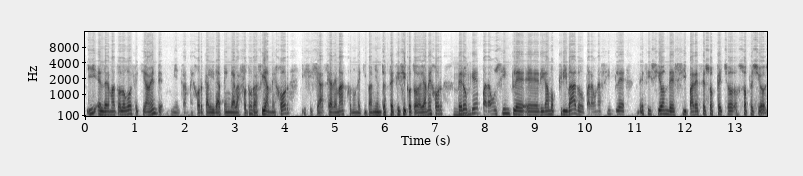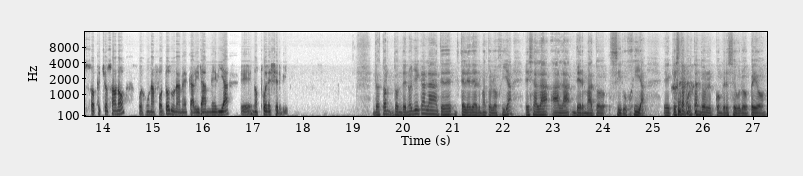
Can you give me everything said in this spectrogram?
y el dermatólogo, efectivamente, mientras mejor calidad tenga la fotografía, mejor, y si se hace además con un equipamiento específico, todavía mejor, pero que para un simple, eh, digamos, cribado, para una simple decisión de si parece sospecho, sospechosa o no, pues una foto de una calidad media eh, nos puede servir. Doctor, donde no llega la teledermatología es a la, dermatocirugía. Eh, ¿Qué está aportando el Congreso Europeo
